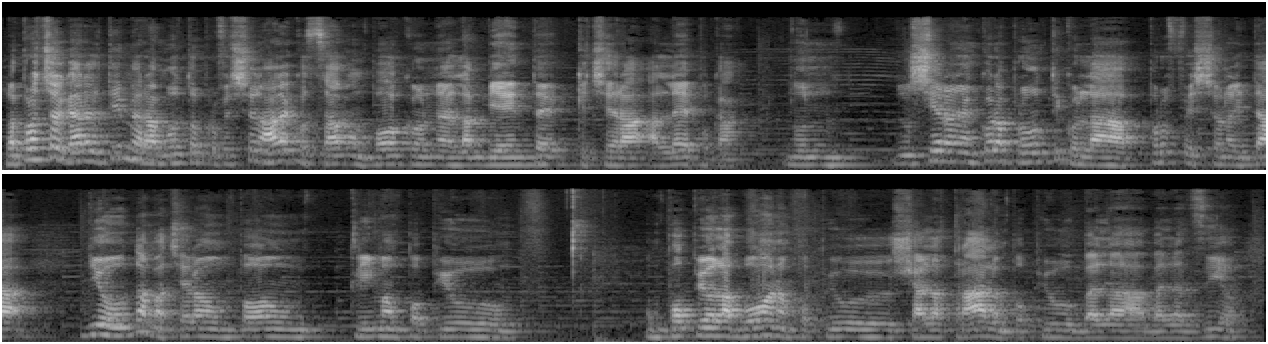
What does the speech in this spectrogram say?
L'approccio alla gara del team era molto professionale, cozzava un po' con l'ambiente che c'era all'epoca. Non, non si erano ancora pronti con la professionalità di Honda, ma c'era un po' un clima un po' più, un po più alla buona, un po' più sciallatrale, un po' più bella, bella zio.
